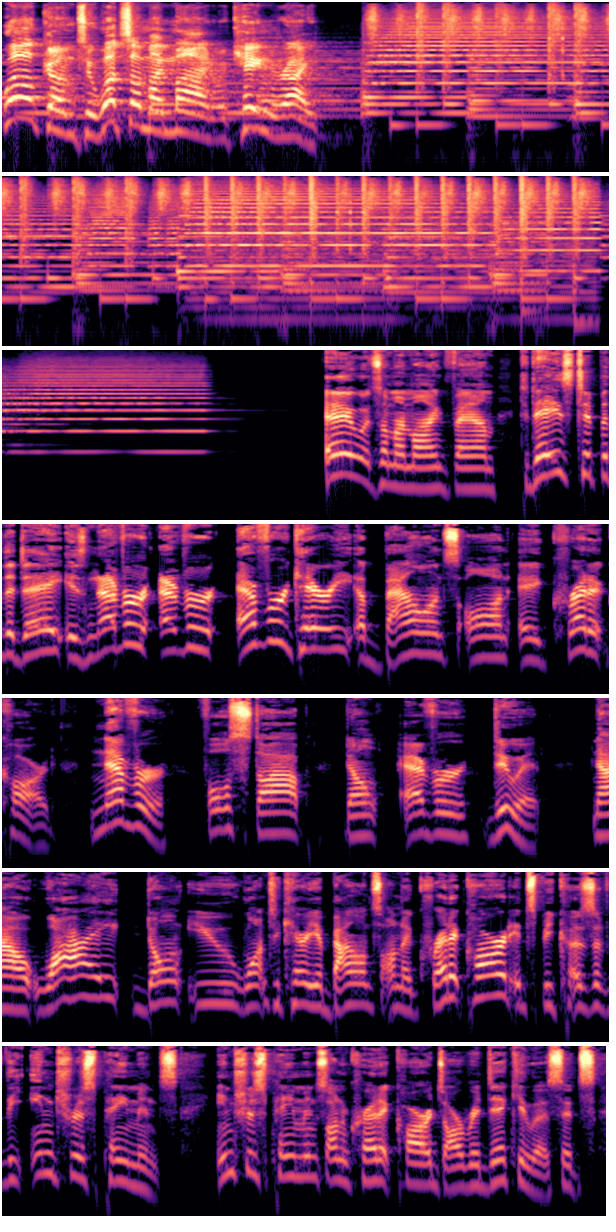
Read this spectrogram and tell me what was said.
Welcome to What's on My Mind with Caden Wright. Hey, what's on my mind, fam? Today's tip of the day is never, ever, ever carry a balance on a credit card. Never. Full stop. Don't ever do it. Now, why don't you want to carry a balance on a credit card? It's because of the interest payments. Interest payments on credit cards are ridiculous. It's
